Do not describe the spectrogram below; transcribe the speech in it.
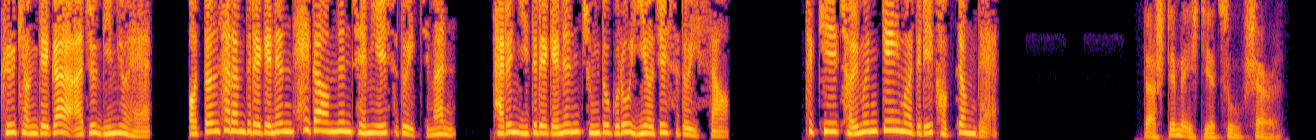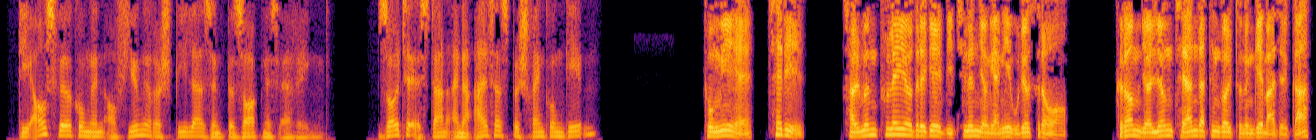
그 경계가 아주 미묘해. 어떤 사람들에게는 해가 없는 재미일 수도 있지만, 다른 이들에게는 중독으로 이어질 수도 있어. 특히 젊은 게이머들이 걱정돼. Da stimme ich dir zu, Cheryl. Die Auswirkungen auf jüngere Spieler sind besorgniserregend. Sollte es dann eine Altersbeschränkung geben? 동의해, 체릴. 젊은 플레이어들에게 미치는 영향이 우려스러워. 그럼 연령 제한 같은 걸 두는 게 맞을까?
